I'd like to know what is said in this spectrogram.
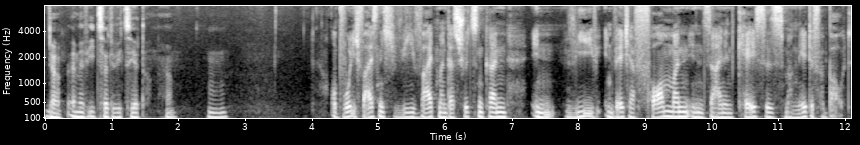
Ja, MFI zertifiziert dann. Ja. Mhm. Obwohl ich weiß nicht, wie weit man das schützen kann, in wie, in welcher Form man in seinen Cases Magnete verbaut.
